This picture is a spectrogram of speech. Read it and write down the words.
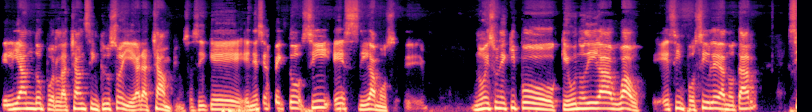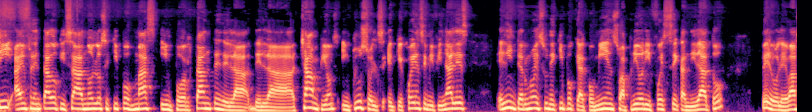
peleando por la chance incluso de llegar a Champions. Así que en ese aspecto sí es, digamos, eh, no es un equipo que uno diga, wow, es imposible de anotar. Sí, ha enfrentado quizá no los equipos más importantes de la, de la Champions, incluso el, que juega en semifinales, el Inter no es un equipo que al comienzo a priori fuese candidato, pero le va,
